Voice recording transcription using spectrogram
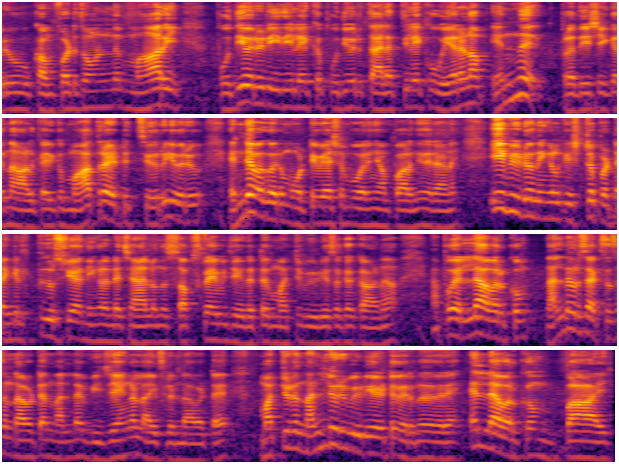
ഒരു കംഫർട്ട് സോണിൽ നിന്ന് മാറി പുതിയൊരു രീതിയിലേക്ക് പുതിയൊരു തലത്തിലേക്ക് ഉയരണം എന്ന് പ്രതീക്ഷിക്കുന്ന ആൾക്കാർക്ക് മാത്രമായിട്ട് ചെറിയൊരു എന്റെ വക ഒരു മോട്ടിവേഷൻ പോലെ ഞാൻ പറഞ്ഞു തരാണ്. ഈ വീഡിയോ നിങ്ങൾക്ക് ഇഷ്ടപ്പെട്ടെങ്കിൽ തീർച്ചയായും നിങ്ങൾ എന്റെ ചാനൽ ഒന്ന് സബ്സ്ക്രൈബ് ചെയ്തിട്ട് മറ്റ് വീഡിയോസൊക്കെ കാണുക. അപ്പോൾ എല്ലാവർക്കും നല്ലൊരു സക്സസ് ഉണ്ടാവട്ടെ നല്ല വിജയങ്ങൾ ലൈഫിൽ ഉണ്ടാവട്ടെ. മറ്റൊരു നല്ലൊരു വീഡിയോ ആയിട്ട് വരുന്നത് വരെ എല്ലാവർക്കും ബായ്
